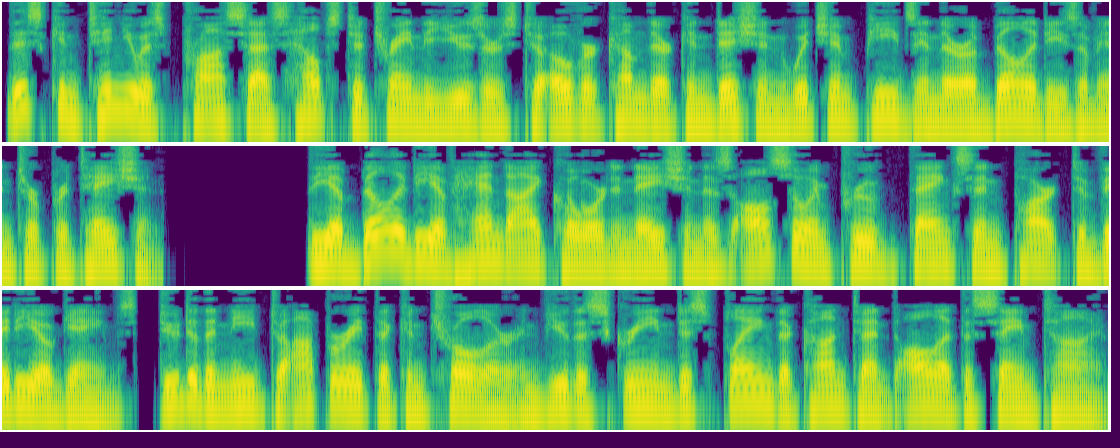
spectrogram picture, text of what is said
This continuous process helps to train the users to overcome their condition which impedes in their abilities of interpretation. The ability of hand-eye coordination is also improved thanks in part to video games, due to the need to operate the controller and view the screen displaying the content all at the same time.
